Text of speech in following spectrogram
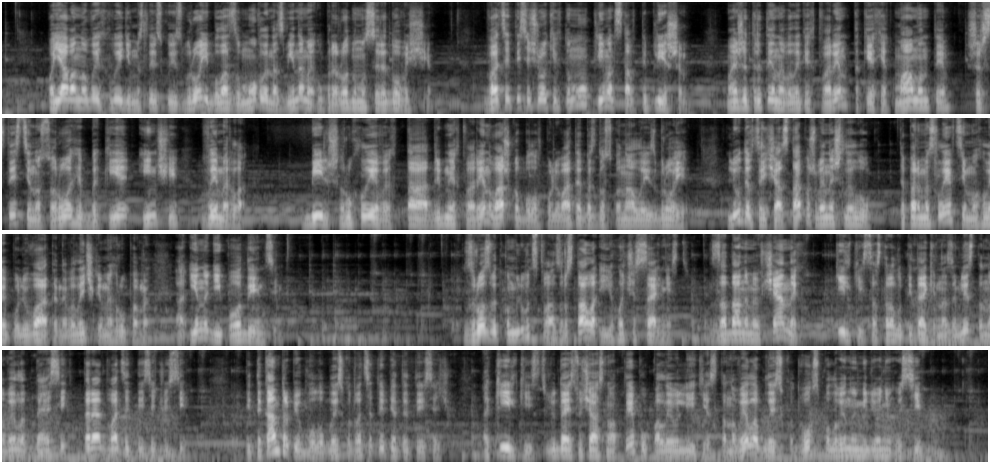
Поява нових видів мисливської зброї була зумовлена змінами у природному середовищі. 20 тисяч років тому клімат став теплішим. Майже третина великих тварин, таких як мамонти, шерстисті носороги, бики, інші, вимерла. Більш рухливих та дрібних тварин важко було вполювати без досконалої зброї. Люди в цей час також винайшли лук. Тепер мисливці могли полювати невеличкими групами, а іноді й поодинці. З розвитком людства зростала і його чисельність. За даними вчених, кількість австралопітеків на землі становила 10-20 тисяч осіб. Пітекантропів було близько 25 тисяч, а кількість людей сучасного типу в палеоліті становила близько 2,5 мільйонів осіб.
